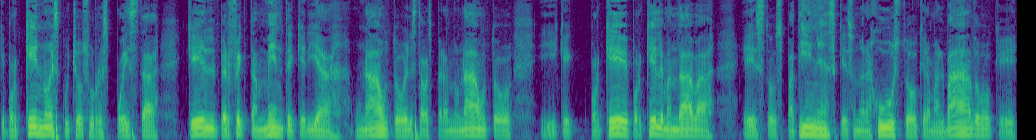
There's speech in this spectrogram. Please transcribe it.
que por qué no escuchó su respuesta, que él perfectamente quería un auto, él estaba esperando un auto y que por qué, por qué le mandaba estos patines, que eso no era justo, que era malvado, que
